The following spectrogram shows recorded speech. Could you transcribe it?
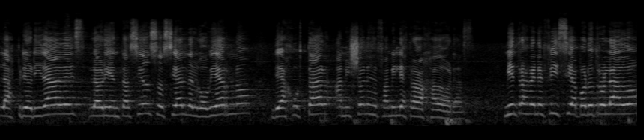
las prioridades, la orientación social del gobierno de ajustar a millones de familias trabajadoras, mientras beneficia, por otro lado,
